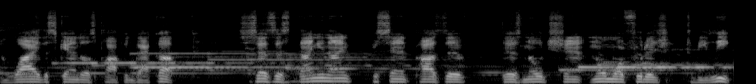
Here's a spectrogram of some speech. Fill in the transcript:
and why the scandal is popping back up. She says it's 99% positive there's no chance, no more footage to be leaked.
